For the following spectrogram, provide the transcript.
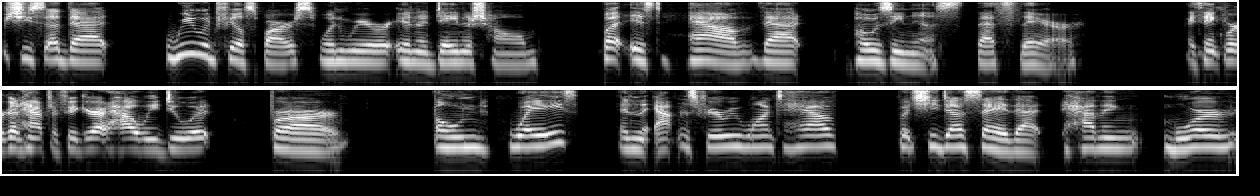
She said that we would feel sparse when we were in a Danish home, but is to have that coziness that's there. I think we're going to have to figure out how we do it for our own ways and the atmosphere we want to have. But she does say that having more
